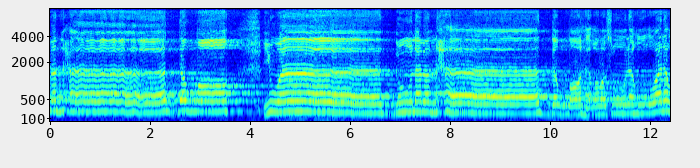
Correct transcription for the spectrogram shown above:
من حاد الله. يوادون من حاد الله ورسوله ولو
